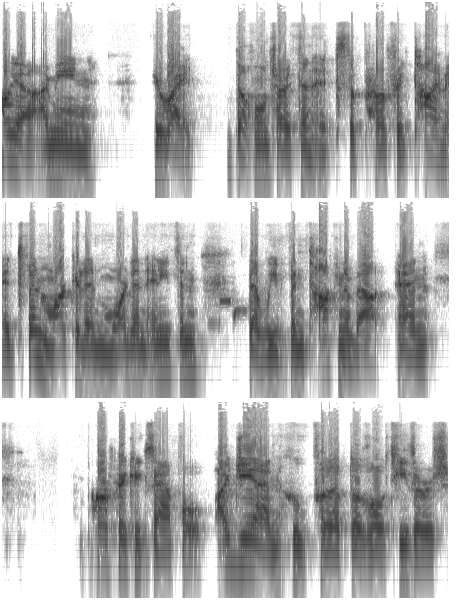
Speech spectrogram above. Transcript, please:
Oh yeah, I mean, you're right. The whole entire thing, it's the perfect time. It's been marketed more than anything that we've been talking about, and perfect example. IGN, who put up those little teasers,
